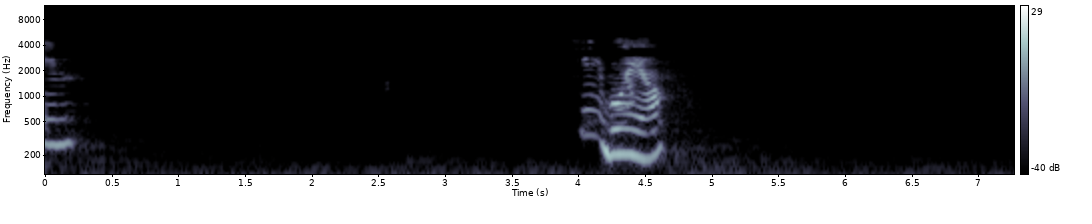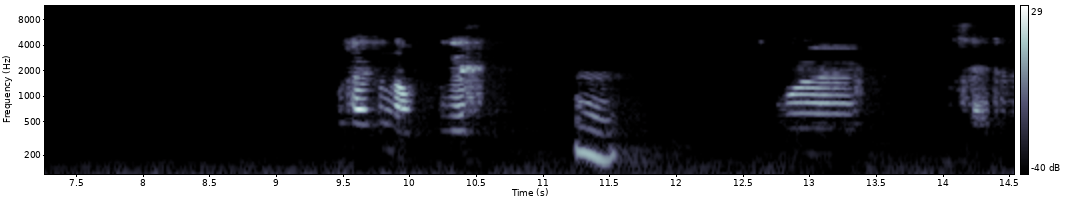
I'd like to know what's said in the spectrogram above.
힘. 힘이 뭐예요? 잘 쓴다. 이게 어. 물 세트는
